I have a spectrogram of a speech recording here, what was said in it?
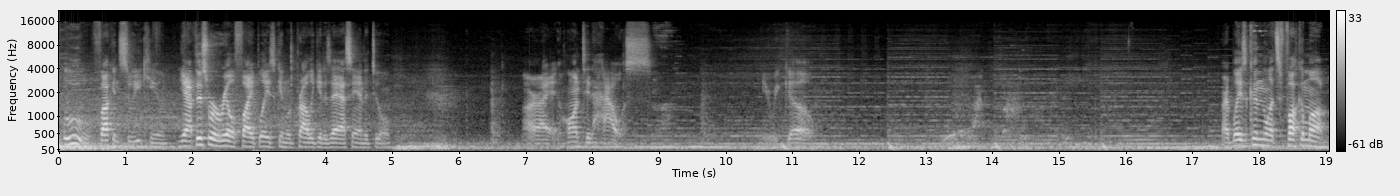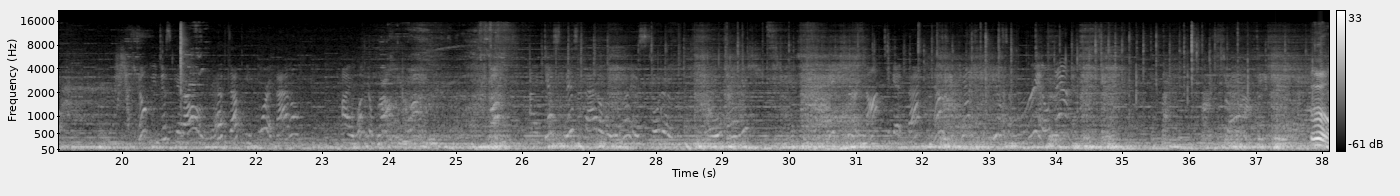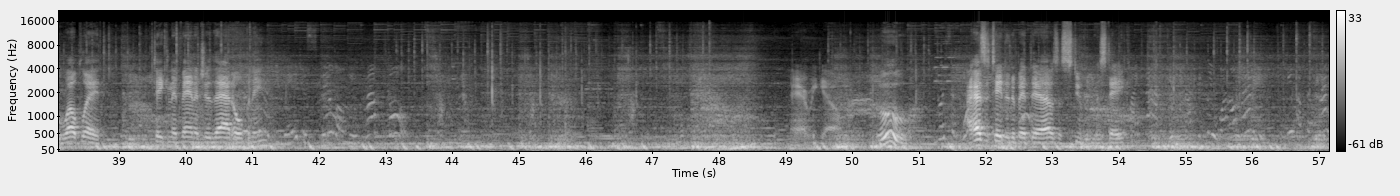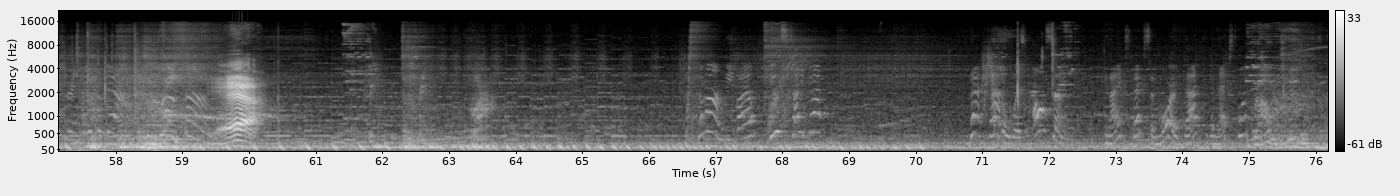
Ooh, fucking Suicune. Yeah, if this were a real fight, Blaziken would probably get his ass handed to him. Alright, Haunted House. Here we go. Alright, Blaziken, let's fuck him up. Ooh, well played. Taking advantage of that opening. There we go. Ooh, I hesitated a bit there. That was a stupid mistake. Yeah. Awesome! Can I expect some more of that for the next one? Round two.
